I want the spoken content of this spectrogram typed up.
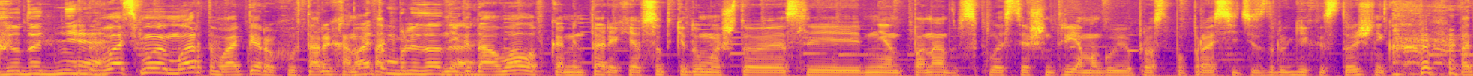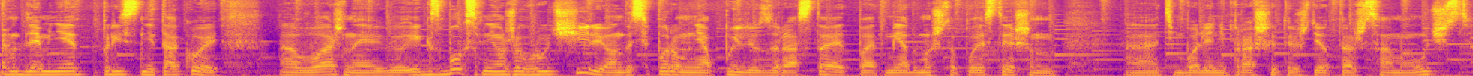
Блюдо дня. Ну, 8 марта, во-первых. Во-вторых, она Поэтому так блюдода. негодовала в комментариях. Я все-таки думаю, что если мне понадобится PlayStation 3, я могу ее просто попросить из других источников. Поэтому для меня этот приз не такой э, важный. Xbox мне уже вручили, он до сих пор у меня пылью зарастает, поэтому я думаю, что PlayStation, э, тем более не прошитый, ждет та же самая участь.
